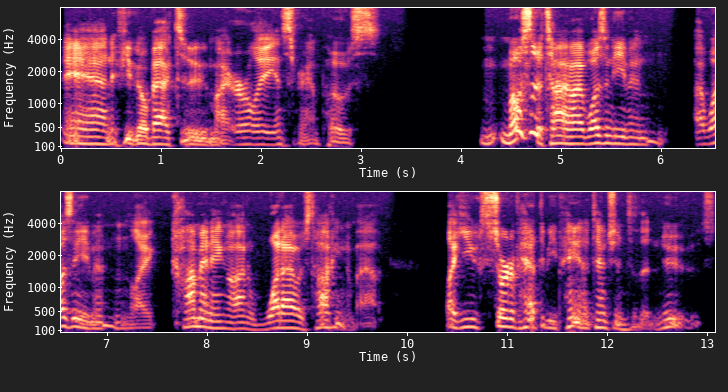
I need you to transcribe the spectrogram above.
And if you go back to my early Instagram posts, most of the time I wasn't even I wasn't even like commenting on what I was talking about. Like you sort of had to be paying attention to the news.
